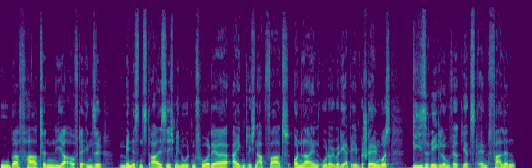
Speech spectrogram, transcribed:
Uber-Fahrten hier auf der Insel mindestens 30 Minuten vor der eigentlichen Abfahrt online oder über die App eben bestellen muss. Diese Regelung wird jetzt entfallen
